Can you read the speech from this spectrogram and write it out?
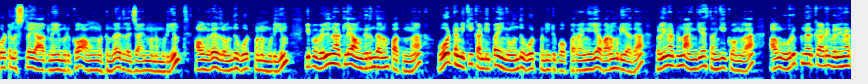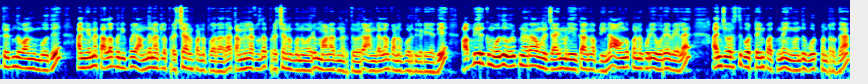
ஓட்டர் லிஸ்ட்டில் யார் நேம் இருக்கோ அவங்க மட்டும்தான் இதில் ஜாயின் பண்ண முடியும். அவங்க தான் இதில் வந்து ஓட் பண்ண முடியும். இப்போ வெளிநாட்டிலே அவங்க இருந்தாலும் பார்த்தோம்னா ஓட் அன்னைக்கு கண்டிப்பாக இங்கே வந்து ஓட் பண்ணிட்டு போக போகிறாங்க ஏன் வர முடியாதா? வெளிநாட்டுன்னு அங்கேயே தங்கிக்குவாங்களா? அவங்க உறுப்பினர் கார்டே வெளிநாட்டில் இருந்து வாங்கும்போது அங்கே என்ன தளபதி போய் அந்த நாட்டில் பிரச்சாரம் பண்ண போகிறாரா தமிழ்நாட்டில் தான் பிரச்சாரம் பண்ணுவார் மாநாடு நடத்துவார் அங்கெல்லாம் பண்ண போகிறது கிடையாது. அப்படி இருக்கும்போது உறுப்பினராக அவங்க ஜாயின் பண்ணியிருக்காங்க அப்படின்னா அவங்க பண்ணக்கூடிய ஒரே வேலை அஞ்சு வருஷத்துக்கு ஒரு டைம் பார்த்தோம்னா இங்கே வந்து ஓட் பண்ணுறது தான்.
